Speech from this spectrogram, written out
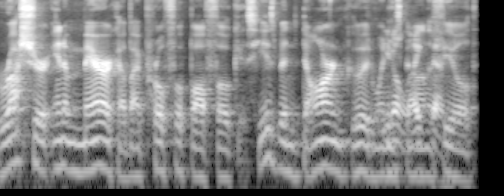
rusher in America by Pro Football Focus. He has been darn good when You he's been like on the them. field.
